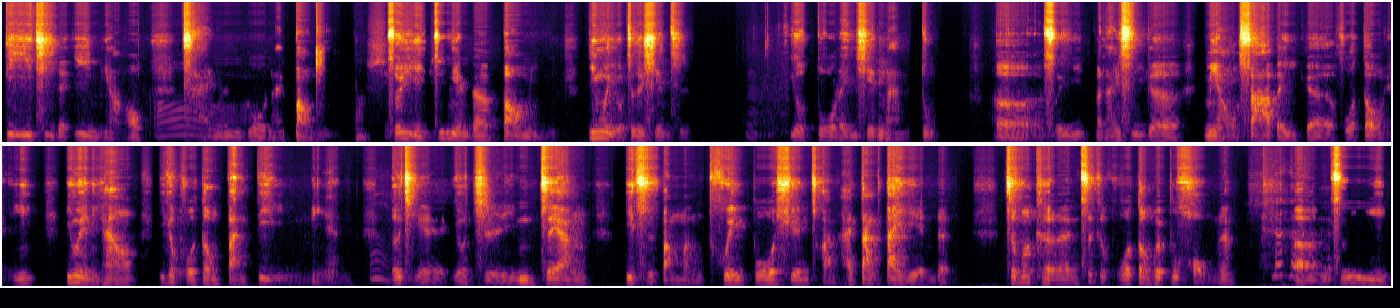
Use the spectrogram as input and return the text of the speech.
第一季的疫苗，才能够来报名。所以今年的报名因为有这个限制，又多了一些难度。呃，所以本来是一个秒杀的一个活动，哎，因因为你看哦，一个活动办第五年，而且有芷莹这样一直帮忙推波宣传，还当代言人，怎么可能这个活动会不红呢？呃，所以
